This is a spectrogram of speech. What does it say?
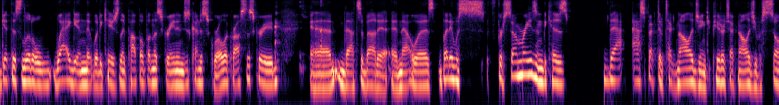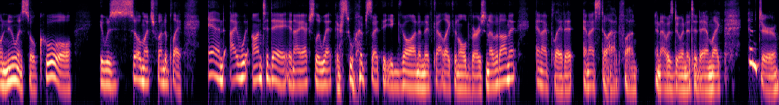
get this little wagon that would occasionally pop up on the screen and just kind of scroll across the screen and that's about it. And that was but it was for some reason because that aspect of technology and computer technology was so new and so cool. It was so much fun to play. And I went on today and I actually went, there's a website that you can go on and they've got like an old version of it on it. And I played it and I still had fun. And I was doing it today. I'm like, enter,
